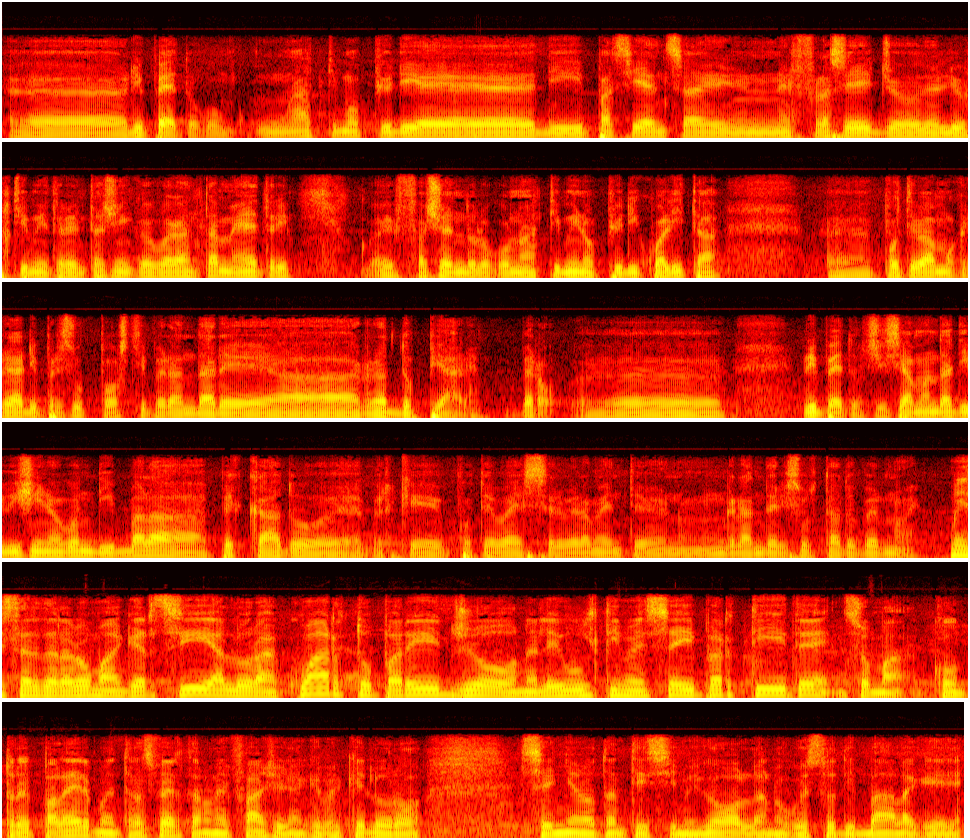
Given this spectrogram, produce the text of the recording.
eh, ripeto, con un attimo più di, eh, di pazienza in, nel fraseggio degli ultimi 35-40 metri e facendolo con un attimino più di qualità, eh, potevamo creare i presupposti per andare a raddoppiare. Però, eh, ripeto, ci siamo andati vicino con Dybala, peccato eh, perché poteva essere veramente un, un, grande risultato per noi. Mister della Roma Garzia, allora quarto pareggio nelle ultime sei partite, insomma contro il Palermo in trasferta non è facile anche perché loro segnano tantissimi gol, hanno questo Dybala che,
